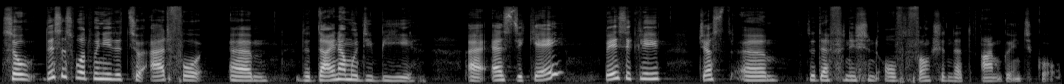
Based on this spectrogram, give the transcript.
so this is what we needed to add for um, the DynamoDB uh, SDK. Basically, just um, the definition of the function that I'm going to call.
